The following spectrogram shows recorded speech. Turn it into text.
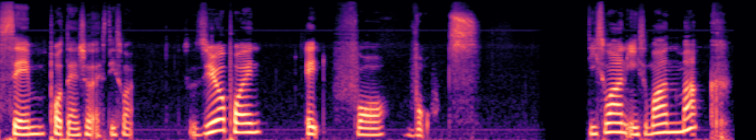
same potential as this one. So 0.84 volts. This one is 1 mark.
